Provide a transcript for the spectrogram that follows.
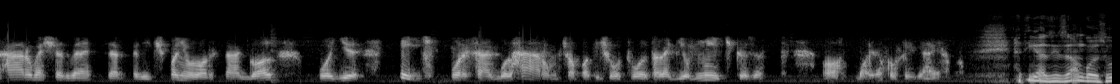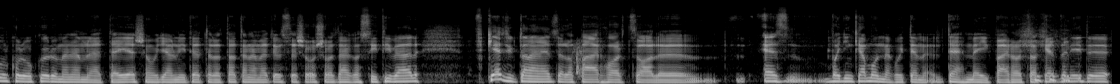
három esetben, egyszer pedig Spanyolországgal, hogy egy országból három csapat is ott volt a legjobb négy között a bajnokok ligájában. Hát igaz, az angol szurkolók öröme nem lehet teljes, ahogy említetted, a Tatanemet összesorsolták a Cityvel. Kezdjük talán ezzel a párharccal. Ez, vagy inkább mondd meg, hogy te, te melyik párharccal kezdenéd.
